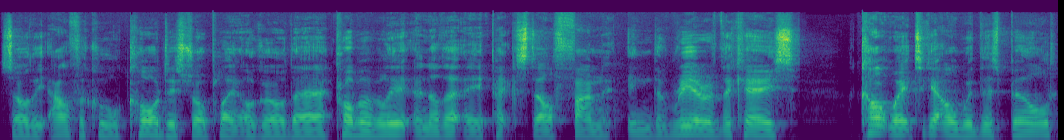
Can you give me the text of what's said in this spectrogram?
So the Alphacool core distro plate will go there. Probably another Apex Stealth fan in the rear of the case. Can't wait to get on with this build.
